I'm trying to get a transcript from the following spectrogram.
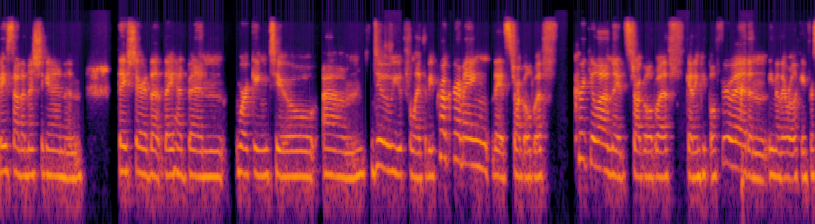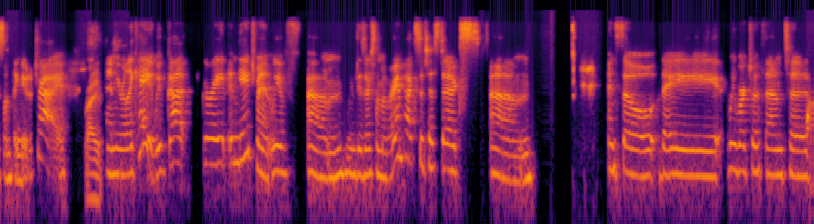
based out of michigan and they shared that they had been working to um, do youth philanthropy programming. They had struggled with curriculum they'd struggled with getting people through it and you know they were looking for something new to try. Right. and we were like hey we've got great engagement. We've um, these are some of our impact statistics. Um, and so they we worked with them to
